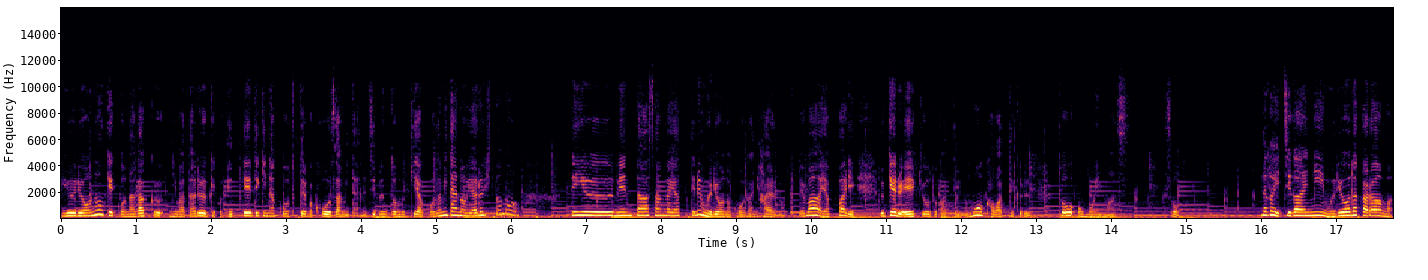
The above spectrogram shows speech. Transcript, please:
有料の結構長くにわたる結構徹底的なこう例えば講座みたいな自分と向き合う講座みたいなのをやる人のっていうメンターさんがやってる無料の講座に入るのではやっぱり受ける影響とかっていうのも変わってくると思います。そうだから一概に無料だから、ま、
